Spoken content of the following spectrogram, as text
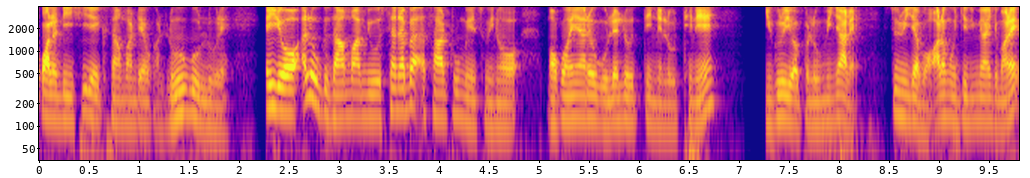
quality ရှိတဲ့ကစားမတစ်ယောက်ကလိုးကိုလိုတယ်အဲ့ဒီတော့အဲ့လိုကစားမမျိုး center back အစားထိုးမယ်ဆိုရင်တော့မော်ကွမ်ယာတို့ကိုလက်လို့တင်တယ်လို့ထင်တယ်ညီကတို့ရောဘယ်လိုမြင်ကြလဲဆွေးနွေးကြပါဦးအားလုံးကိုကျေးဇူးများတင်ပါတယ်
